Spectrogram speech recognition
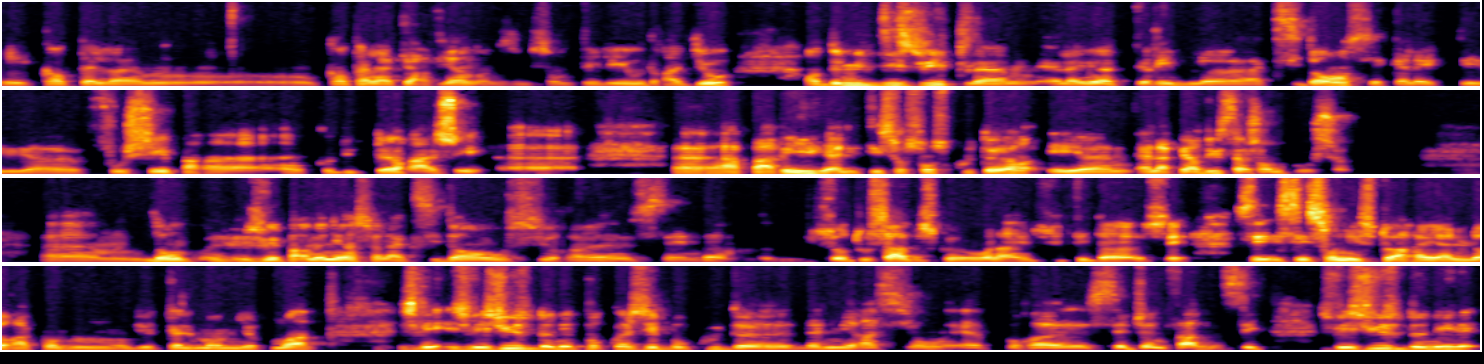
et quand elle, euh, quand elle intervient dans des émissions de télé ou de radio. En 2018, elle a eu un terrible accident, c'est qu'elle a été euh, fauchée par un, un conducteur âgé euh, à Paris. Elle était sur son scooter et elle a perdu sa jambe gauche. Euh, donc, je vais pas revenir sur l'accident ou sur, euh, sur tout ça, parce que voilà, c'est son histoire et elle le raconte, mon tellement mieux que moi. Je vais, je vais juste donner pourquoi j'ai beaucoup d'admiration euh, pour cette jeune femme. Je vais juste donner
